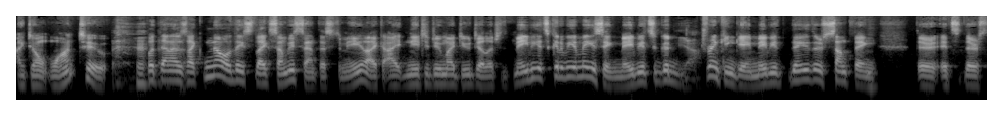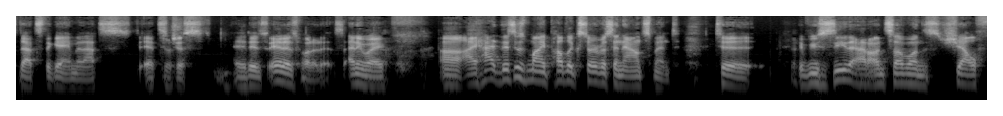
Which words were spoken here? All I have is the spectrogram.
I don't want to. But then I was like, no, they like somebody sent this to me. Like I need to do my due diligence. Maybe it's going to be amazing. Maybe it's a good Yeah. drinking game. Maybe maybe there's something there. It's there's that's the game, and that's it's Just- just, it is it is what it is. Anyway, uh, I had this is my public service announcement to. If you see that on someone's shelf,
